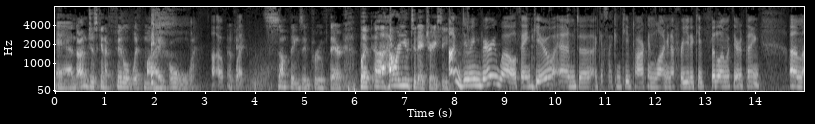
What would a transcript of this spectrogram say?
And I'm just gonna fiddle with my, oh, Uh oh. okay, something's improved there. But uh, how are you today, Tracie? I'm doing very well, thank you. And uh, I guess I can keep talking long enough for you to keep fiddling with your thing. Um,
